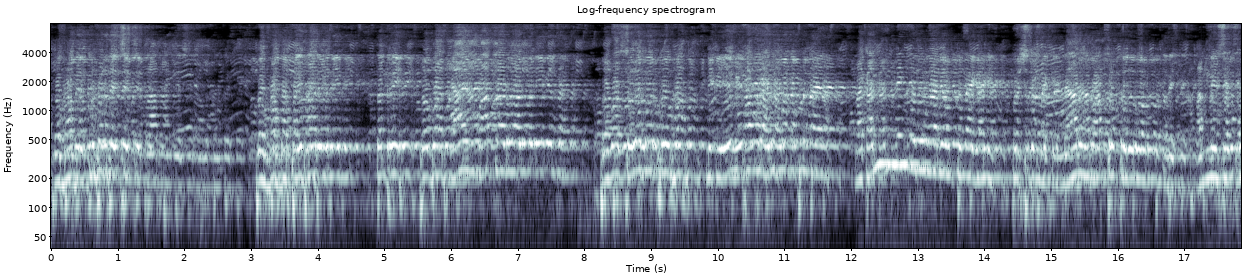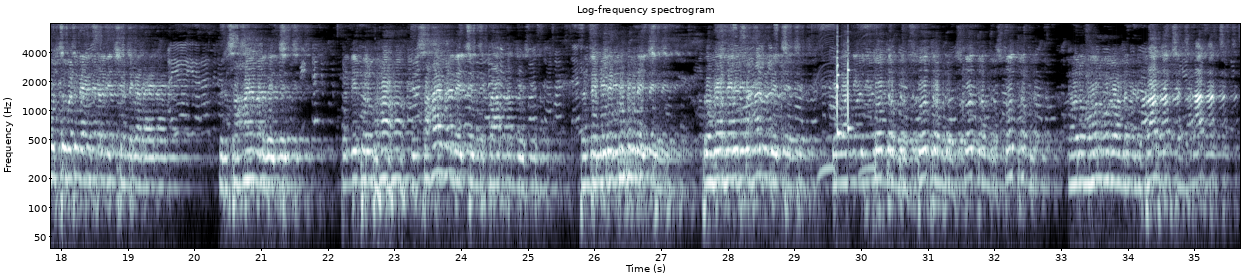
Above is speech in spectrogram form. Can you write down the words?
ప్రభా మీరు కృపణ దయచేయమని ప్రార్థన చేస్తున్నాం తండ్రి ప్రభా పరిహారం తండ్రి ప్రభా న్యాయం మాట్లాడు వాళ్ళు ప్రభా సులభం ప్రభా మీకు ఏమి కావాలో అడగమన్నప్పుడు నాకు అన్ని చదువుగానే ఉంటున్నాయి కానీ పరిశుద్ధం నాకు జ్ఞానం మాత్రం చదువుగా ఉంటున్నది. అన్ని సమకూర్చబడి నేను సెలవిచ్చింది కదా ఆయన మీరు సహాయం దయచేయండి తండ్రి ప్రభా మీరు సహాయం దయచేయండి ప్రార్థన చేస్తున్నాను తండ్రి మీరే కృపణ దయచేయండి ప్రభా మీరు సహాయం దేవానికి స్తోత్రములు స్తోత్రములు స్తోత్రములు స్తోత్రములు. ఎవరు మౌనముగా ప్రార్థించండి. ప్రార్థించండి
